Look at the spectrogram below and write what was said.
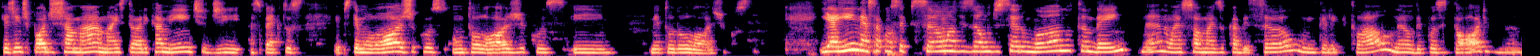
Que a gente pode chamar mais teoricamente de aspectos epistemológicos, ontológicos e metodológicos. E aí, nessa concepção, a visão de ser humano também, né? não é só mais o cabeção, o intelectual, né? o depositório né?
